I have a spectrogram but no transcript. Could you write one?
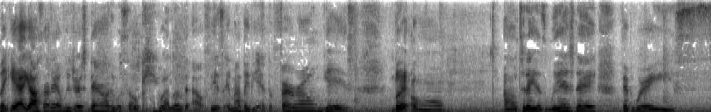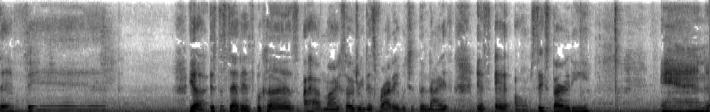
But yeah, y'all saw that. We dressed down. It was so cute. I love the outfits. And my baby had the fur on. Yes. But um, um today is Wednesday, February 7th. Yeah, it's the 7th because I have my surgery this Friday, which is the 9th. It's at um 6.30 and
